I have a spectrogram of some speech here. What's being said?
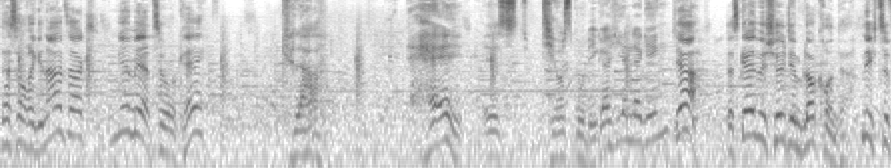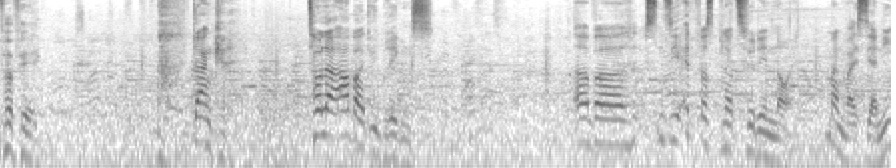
Das Original sagt mir mehr zu, okay? Klar. Hey, ist Theos Bodega hier in der Gegend? Ja, das gelbe Schild im Block runter. Nicht zu verfehlen. Danke. Tolle Arbeit übrigens. Aber lassen Sie etwas Platz für den neuen. Man weiß ja nie.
